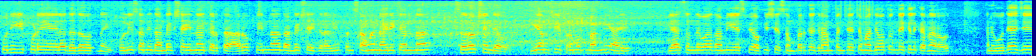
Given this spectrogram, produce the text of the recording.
कुणीही पुढे यायला धजावत नाही. पोलिसांनी दांडकशाही न करता आरोपींना दांडकशाही करावी पण सामान्य नागरिकांना संरक्षण द्यावं ही आमची प्रमुख मागणी आहे. या संदर्भात आम्ही एस पी ऑफिसचे संपर्क ग्रामपंचायतच्या माध्यमातून देखील करणार आहोत. आणि उद्या जे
